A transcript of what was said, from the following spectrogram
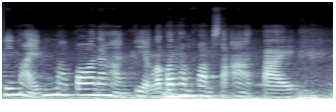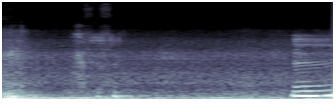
พี่ใหม่เพิ่งมาป้อนอาหารเปียกแล้วก็ทำความสะอาดไป อืม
